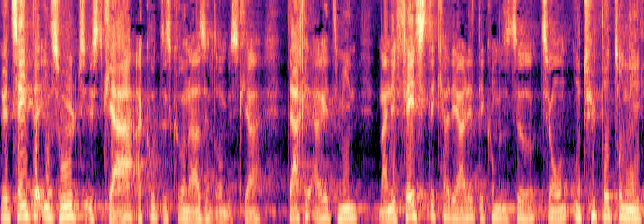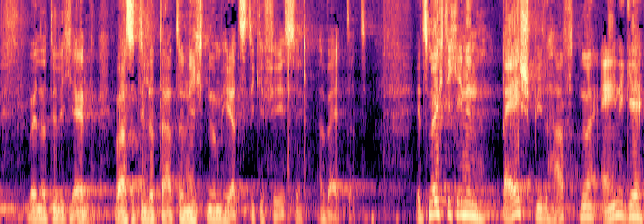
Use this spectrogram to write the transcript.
Rezenter Insult ist klar, akutes Koronarsyndrom ist klar, Tachyarrhythmien, manifeste kardiale Dekompensation und Hypotonie, weil natürlich ein Vasodilatator nicht nur am Herz die Gefäße erweitert. Jetzt möchte ich Ihnen beispielhaft nur einige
